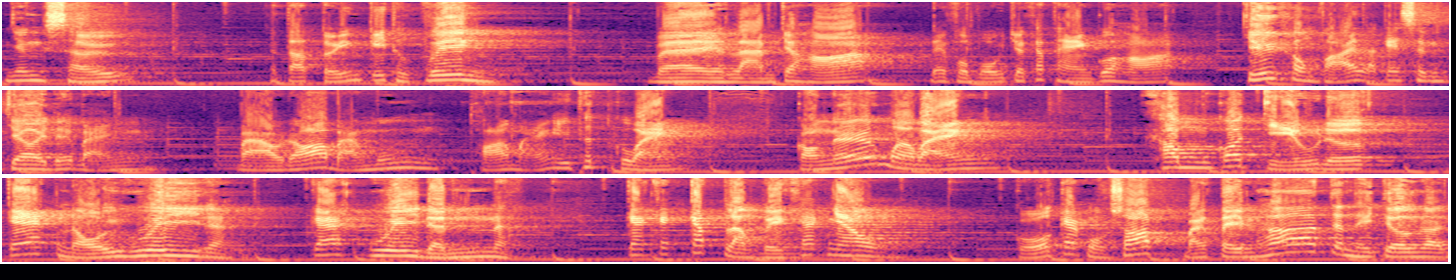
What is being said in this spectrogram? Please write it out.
nhân sự người ta tuyển kỹ thuật viên về làm cho họ, để phục vụ cho khách hàng của họ, chứ không phải là cái sân chơi để bạn vào đó bạn muốn thỏa mãn ý thích của bạn. Còn nếu mà bạn không có chịu được các nội quy nè, các quy định nè, các cái cách làm việc khác nhau của các workshop, bạn tìm hết trên thị trường rồi.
